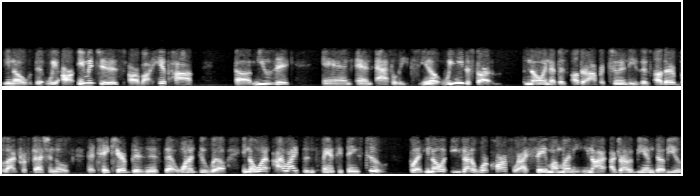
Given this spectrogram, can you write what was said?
You know, that we our images are about hip hop, uh, music, and and athletes. You know, we need to start knowing that there's other opportunities. There's other black professionals that take care of business that want to do well. You know what? I like the fancy things too, but you know what? You got to work hard for it. I save my money. You know, I, I drive a BMW.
